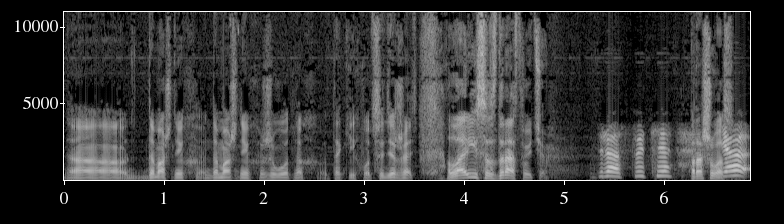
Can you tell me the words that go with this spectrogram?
э, домашних, домашних животных таких вот содержать. Лариса, здравствуйте. Здравствуйте. Прошу вас. Я,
